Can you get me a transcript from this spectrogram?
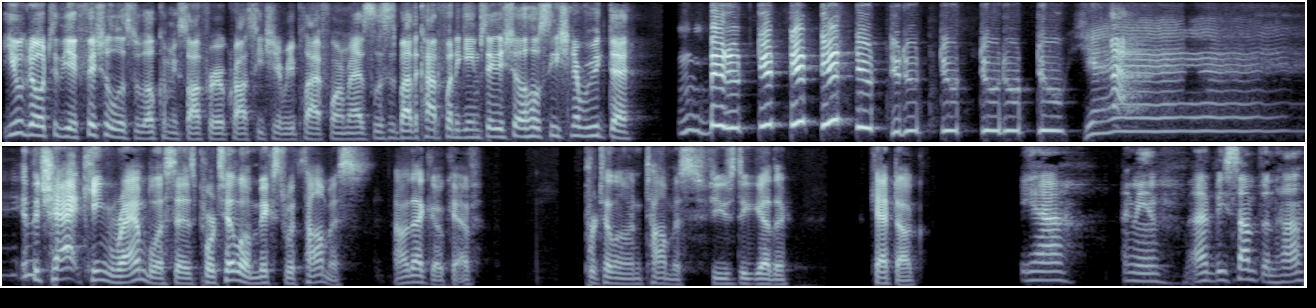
You go to the official list of upcoming software across each and every platform as listed by the of Funny Games Daily Show host each and every weekday. Yeah. In the chat, King Rambla says Portillo mixed with Thomas. How'd that go, Kev? Portillo and Thomas fused together. Cat dog. Yeah, I mean that'd be something, huh?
